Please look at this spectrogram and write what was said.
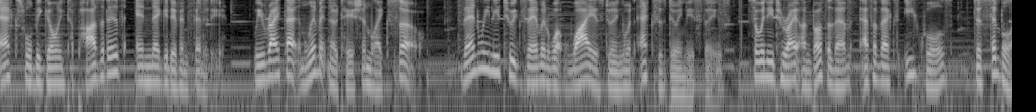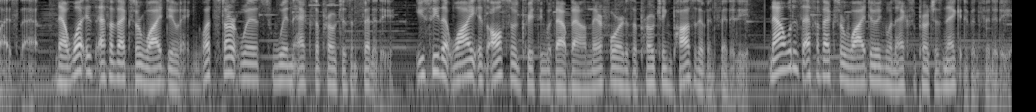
x will be going to positive and negative infinity. We write that in limit notation like so. Then we need to examine what y is doing when x is doing these things. So we need to write on both of them f of x equals to symbolize that. Now what is f of x or y doing? Let's start with when x approaches infinity you see that y is also increasing without bound, therefore it is approaching positive infinity. Now what is f of x or y doing when x approaches negative infinity?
